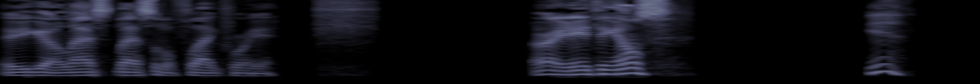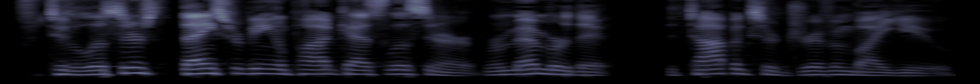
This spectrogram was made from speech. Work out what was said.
there you go. Last last little flag for you. All right. Anything else? Yeah. To the listeners, thanks for being a podcast listener. Remember that the topics are driven by you.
